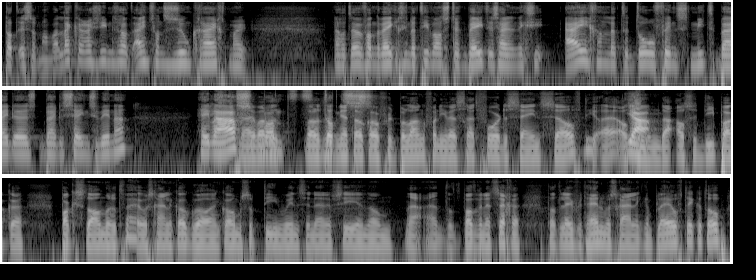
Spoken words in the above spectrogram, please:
dat is dan nog wel lekker als je die zo aan het eind van het seizoen krijgt. Maar nou, we hebben van de week gezien dat die wel een stuk beter zijn. En ik zie eigenlijk de Dolphins niet bij de, bij de Saints winnen. Helaas. Nee, we hadden want het, we hadden het ook net ook over het belang van die wedstrijd voor de Saints zelf. Die, hè, als, Ja. ze als ze die pakken, pakken ze de andere twee waarschijnlijk ook wel. En komen ze op 10 wins in de NFC. En dan, nou, dat, wat we net zeggen, dat levert hen waarschijnlijk een playoff ticket op.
